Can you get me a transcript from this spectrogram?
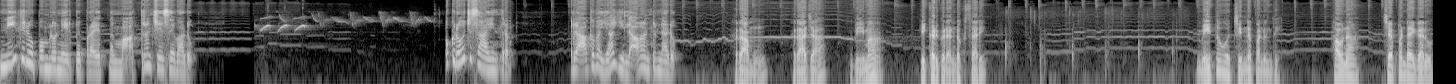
నీతి రూపంలో నేర్పే ప్రయత్నం మాత్రం చేసేవాడు. ఒకరోజు సాయంత్రం రాఘవయ్య ఇలా అంటున్నాడు. రాము రాజా భీమా ఇక్కడికి రెండొకసారి. మీతో ఓ చిన్న పనుంది. అవునా చెప్పండి అయ్యగారు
